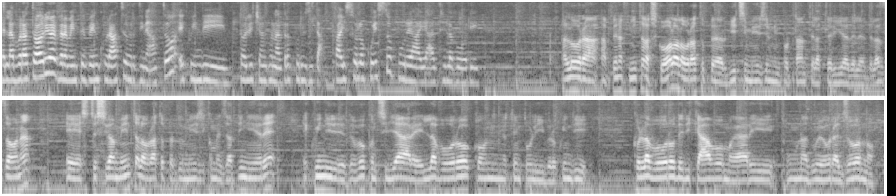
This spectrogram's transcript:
Beh, il laboratorio è veramente ben curato e ordinato e quindi toglici anche un'altra curiosità. Fai solo questo oppure hai altri lavori? Allora, appena finita la scuola ho lavorato per dieci mesi in un'importante latteria delle, della zona e successivamente ho lavorato per due mesi come giardiniere e quindi dovevo conciliare il lavoro con il mio tempo libero, quindi col lavoro dedicavo magari una o due ore al giorno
